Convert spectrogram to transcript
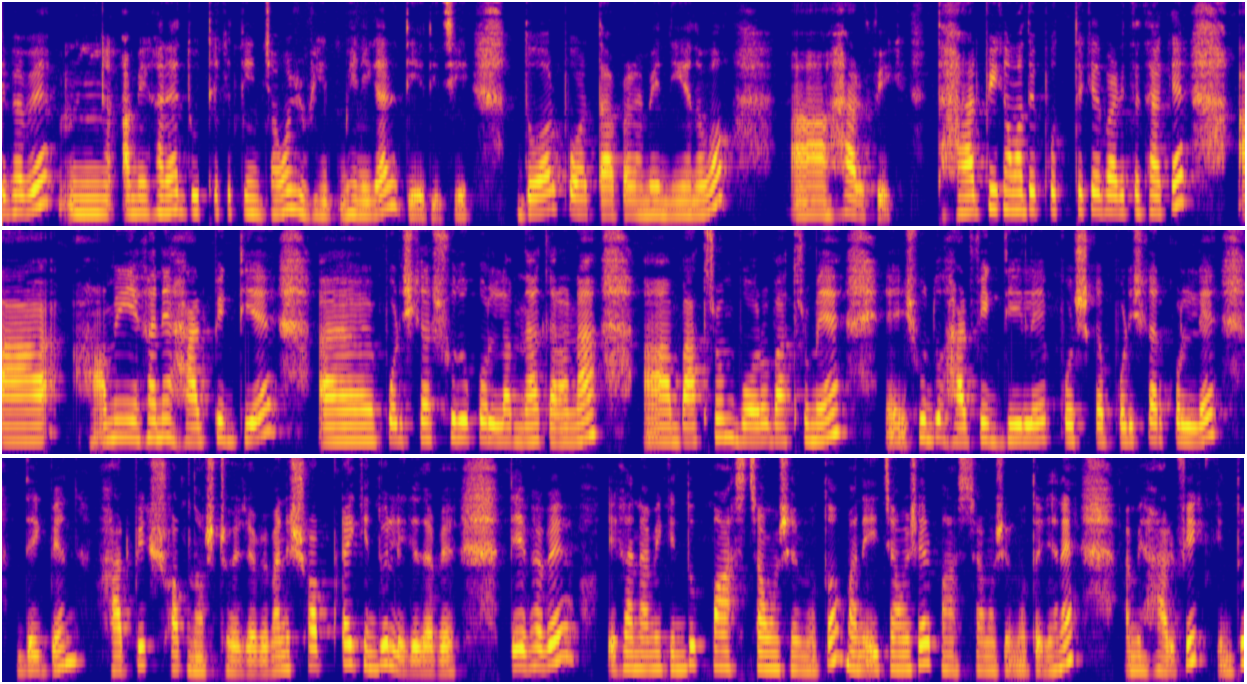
এভাবে আমি এখানে দু থেকে তিন চামচ ভিনিগার দিয়ে দিচ্ছি দেওয়ার পর তারপর আমি নিয়ে নেব হারপিক। হারপিক আমাদের প্রত্যেকের বাড়িতে থাকে। আমি এখানে হারপিক দিয়ে পরিষ্কার শুরু করলাম না, কেননা বাথরুম, বড় বাথরুমে শুধু হারপিক দিলে পরিষ্কার পরিষ্কার করলে দেখবেন হারপিক সব নষ্ট হয়ে যাবে মানে সবটাই কিন্তু লেগে যাবে। তো এভাবে এখানে আমি কিন্তু পাঁচ চামচের মতো মানে এই চামচের পাঁচ চামচের মতো এখানে আমি হারপিক কিন্তু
